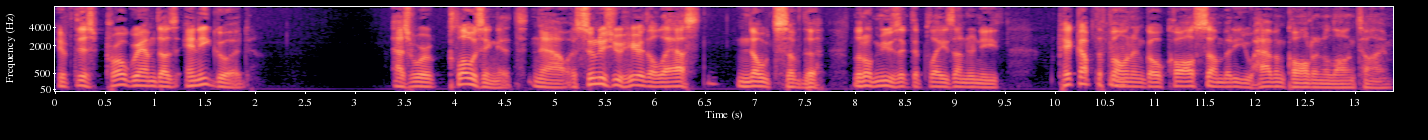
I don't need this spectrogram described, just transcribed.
If this program does any good, as we're closing it now, as soon as you hear the last notes of the little music that plays underneath, pick up the mm-hmm. phone and go call somebody you haven't called in a long time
